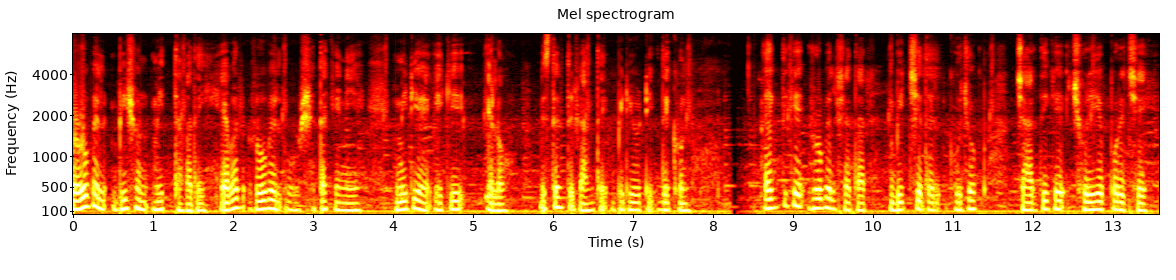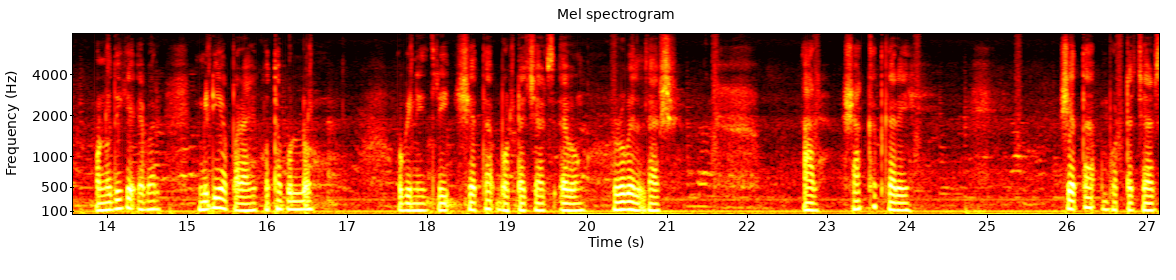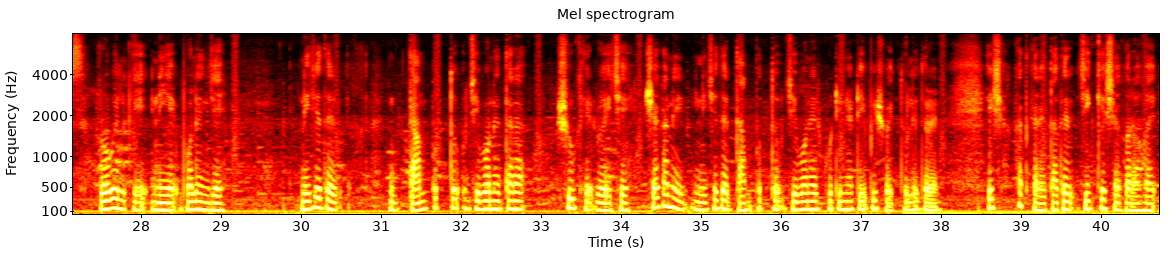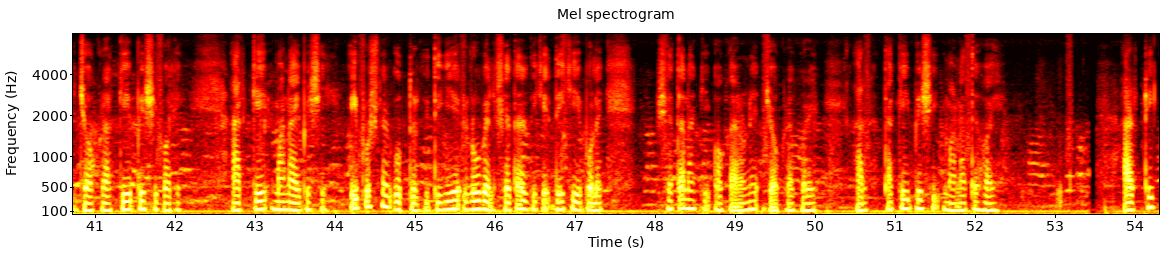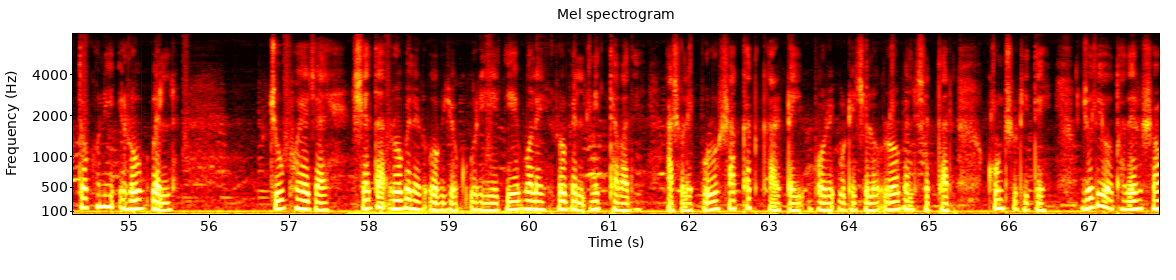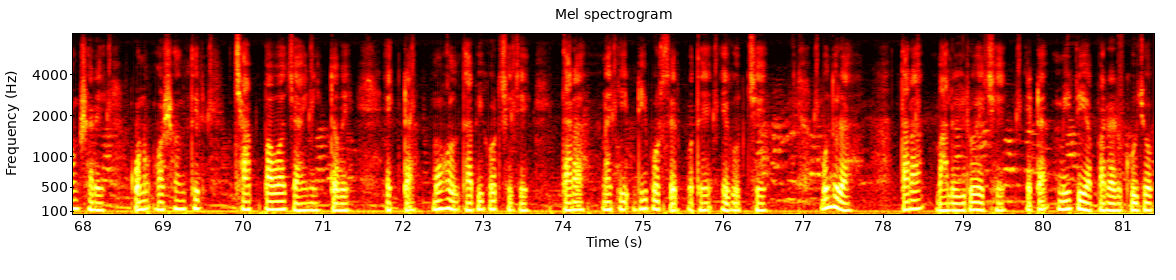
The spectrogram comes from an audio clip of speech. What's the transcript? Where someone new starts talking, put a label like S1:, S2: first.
S1: রুবেল ভীষণ মিথ্যাবাদী। এবার রুবেল ও শ্বেতাকে নিয়ে মিডিয়ায় এগিয়ে এলো। বিস্তারিত জানতে ভিডিওটি দেখুন। একদিকে রুবেল শ্বেতার বিচ্ছেদের গুজব চারদিকে ছড়িয়ে পড়েছে। অন্যদিকে এবার মিডিয়া পাড়ায় কথা বলল অভিনেত্রী শ্বেতা ভট্টাচার্য এবং রুবেল দাস। আর সাক্ষাৎকারে শ্বেতা ভট্টাচার্য রুবেলকে নিয়ে বলেন যে নিজেদের দাম্পত্য জীবনে তারা সুখে রয়েছে। সেখানে নিজেদের দাম্পত্য জীবনের খুঁটিনাটি বিষয় তুলে ধরেন। এই সাক্ষাৎকারে তাদের জিজ্ঞাসা করা হয়, ঝগড়া কে বেশি করে আর কে মানায় বেশি? এই প্রশ্নের উত্তর দিতে গিয়ে রুবেল শ্বেতার দিকে দেখিয়ে বলে, শ্বেতা নাকি অকারণে ঝগড়া করে আর তাকেই বেশি মানাতে হয়? আর ঠিক তখনই রুবেল চুপ হয়ে যায়। শ্বেতা রুবেলের অভিযোগ উড়িয়ে দিয়ে বলে, রুবেল মিথ্যাবাদী। আসলে পুরো সাক্ষাৎকারটাই ভরে উঠেছিল রুবেল শ্বেতার খুনসুটিতে। যদিও তাদের সংসারে কোনো অশান্তির ছাপ পাওয়া যায়নি, তবে একটা মহল দাবি করছে যে তারা নাকি ডিভোর্সের পথে এগোচ্ছে। বন্ধুরা, তারা ভালোই রয়েছে, এটা মিডিয়া পাড়ার গুজব।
